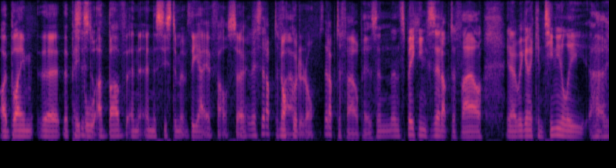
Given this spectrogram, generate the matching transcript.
I blame the, the people System. above and, and the system of the AFL. So They're set up to fail. not fail. good at all. Set up to fail, Pez. And, and speaking set up to fail, you know, we're going to continually uh,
